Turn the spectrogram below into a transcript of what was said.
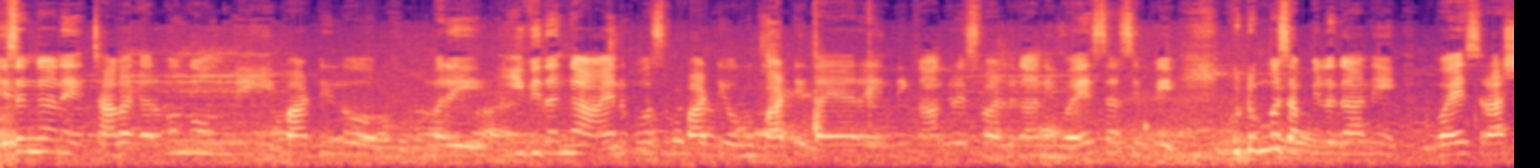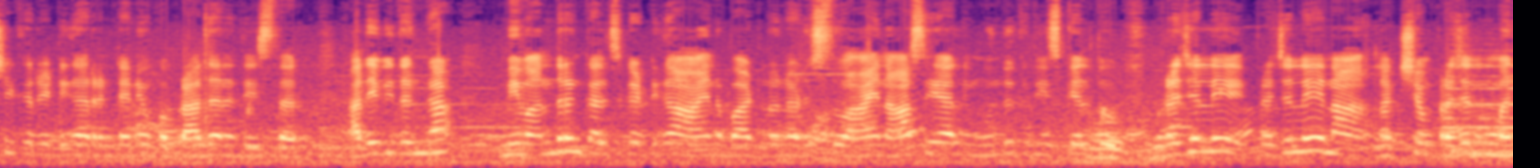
నిజంగానే చాలా గర్వంగా ఉంది ఈ పార్టీలో. మరి ఈ విధంగా ఆయన కోసం పార్టీ ఒక పార్టీ తయారైంది. కాంగ్రెస్ వాళ్ళు కానీ వైఎస్ఆర్సీపీ కుటుంబ సభ్యులు కానీ వైఎస్ రాజశేఖర రెడ్డి గారు అంటేనే ఒక ప్రాధాన్యత ఇస్తారు. అదేవిధంగా మేమందరం కలిసికట్టుగా ఆయన బాటలో నడుస్తూ ఆయన ఆశయాల్ని ముందుకు తీసుకెళ్తూ ప్రజలే ప్రజలే నా లక్ష్యం ప్రజలను మంచి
